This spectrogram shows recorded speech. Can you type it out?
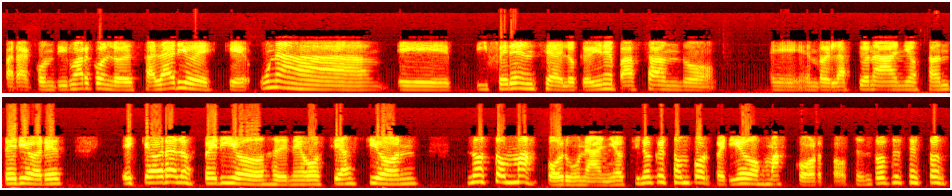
para continuar con lo de salario es que una eh, diferencia de lo que viene pasando eh, en relación a años anteriores es que ahora los periodos de negociación no son más por un año, sino que son por periodos más cortos. Entonces esto es,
